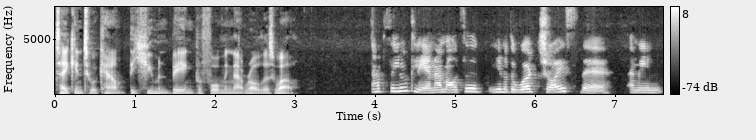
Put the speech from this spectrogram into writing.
take into account the human being performing that role as well. Absolutely. And I'm also, you know, the word choice there. I mean,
